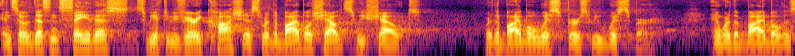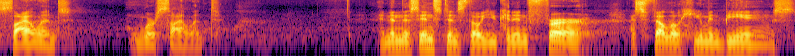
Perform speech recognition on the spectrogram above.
And so it doesn't say this, so we have to be very cautious. Where the Bible shouts, we shout. Where the Bible whispers, we whisper. And where the Bible is silent, we're silent. And in this instance, though, you can infer as fellow human beings.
